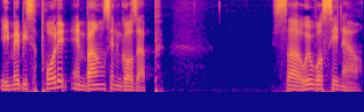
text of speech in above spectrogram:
It may be supported and bounce and goes up. So we will see now.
